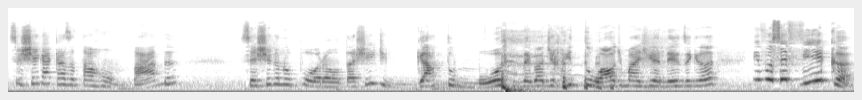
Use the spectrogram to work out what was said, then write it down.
Você chega, a casa tá arrombada. Você chega no porão, tá cheio de gato morto, negócio de ritual de magia negra, isso aqui lá, e você fica.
